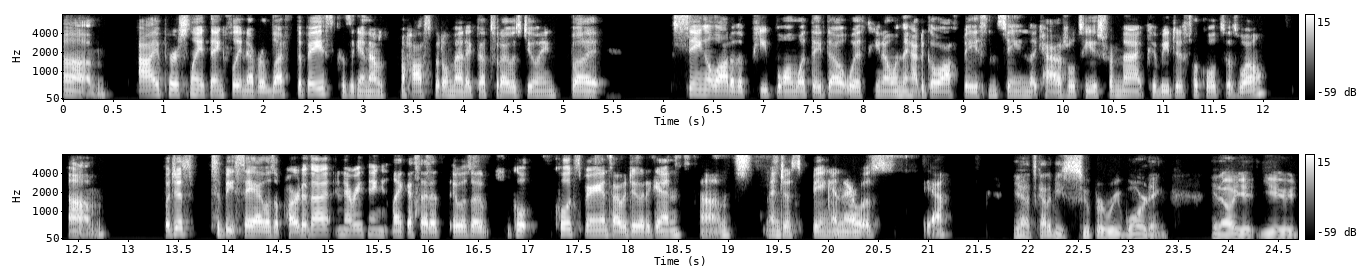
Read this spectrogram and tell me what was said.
Um, I personally, thankfully, never left the base because again, I'm a hospital medic. That's what I was doing. But seeing a lot of the people and what they dealt with, you know, when they had to go off base and seeing the casualties from that could be difficult as well. Um, but just to be say I was a part of that and everything, like I said, it, it was a cool, cool experience. I would do it again. Um, and just being in there was, yeah, yeah, it's got to be super rewarding. You know, you you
